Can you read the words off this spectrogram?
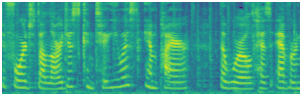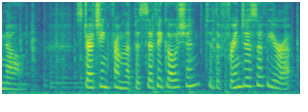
to forge the largest contiguous empire the world has ever known. Stretching from the Pacific Ocean to the fringes of Europe,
